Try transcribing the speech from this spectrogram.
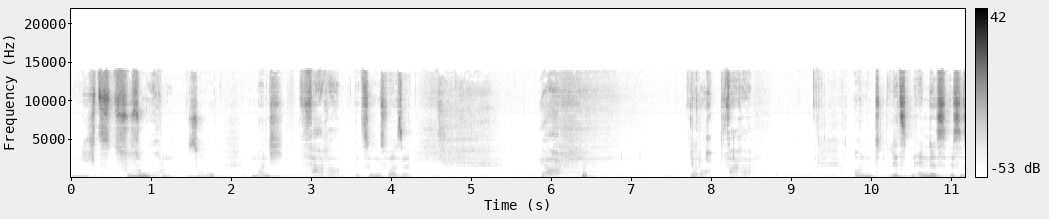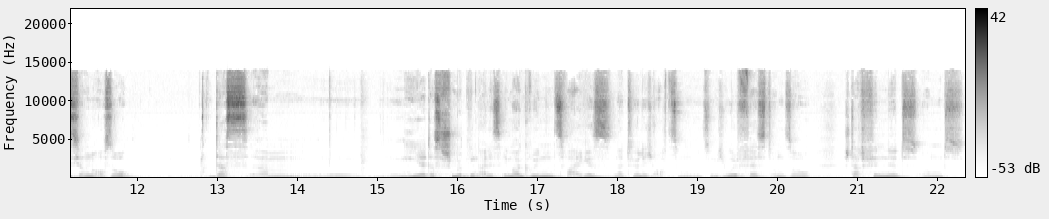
nichts zu suchen. So manch Pfarrer, beziehungsweise, ja, ja doch, Pfarrer. Und letzten Endes ist es ja nun auch so, dass ähm, hier das Schmücken eines immergrünen Zweiges natürlich auch zum, zum Julfest und so stattfindet. Und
